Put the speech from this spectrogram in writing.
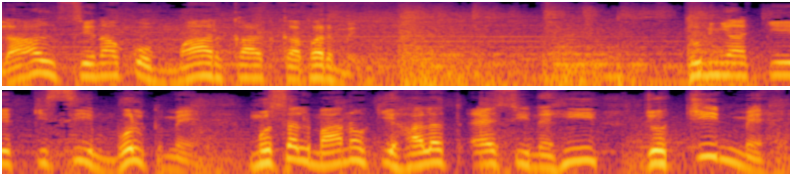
लाल सेना को मार काट का परमिट दुनिया के किसी मुल्क में मुसलमानों की हालत ऐसी नहीं जो चीन में है।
